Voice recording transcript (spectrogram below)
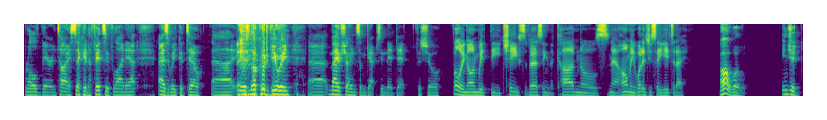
rolled their entire second offensive line out, as we could tell. Uh, it was not good viewing. Uh, may have shown some gaps in their depth for sure. Following on with the Chiefs versus the Cardinals. Now, Hulmy, what did you see here today? Oh well, injured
